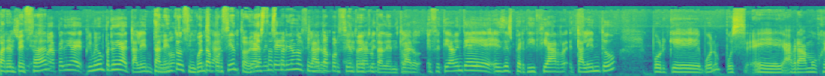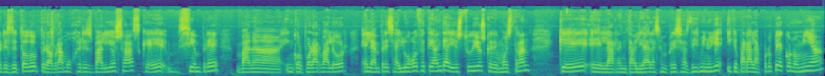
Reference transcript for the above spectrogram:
Para empezar, primero una pérdida de talento. Talento, el 50%. ya estás perdiendo el 50% de tu talento. Claro, efectivamente es desperdiciar talento porque bueno, pues eh, habrá mujeres de todo, pero habrá mujeres valiosas que siempre van a incorporar valor en la empresa. Y luego, efectivamente, hay estudios que demuestran que eh, la rentabilidad de las empresas disminuye y que para la propia economía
